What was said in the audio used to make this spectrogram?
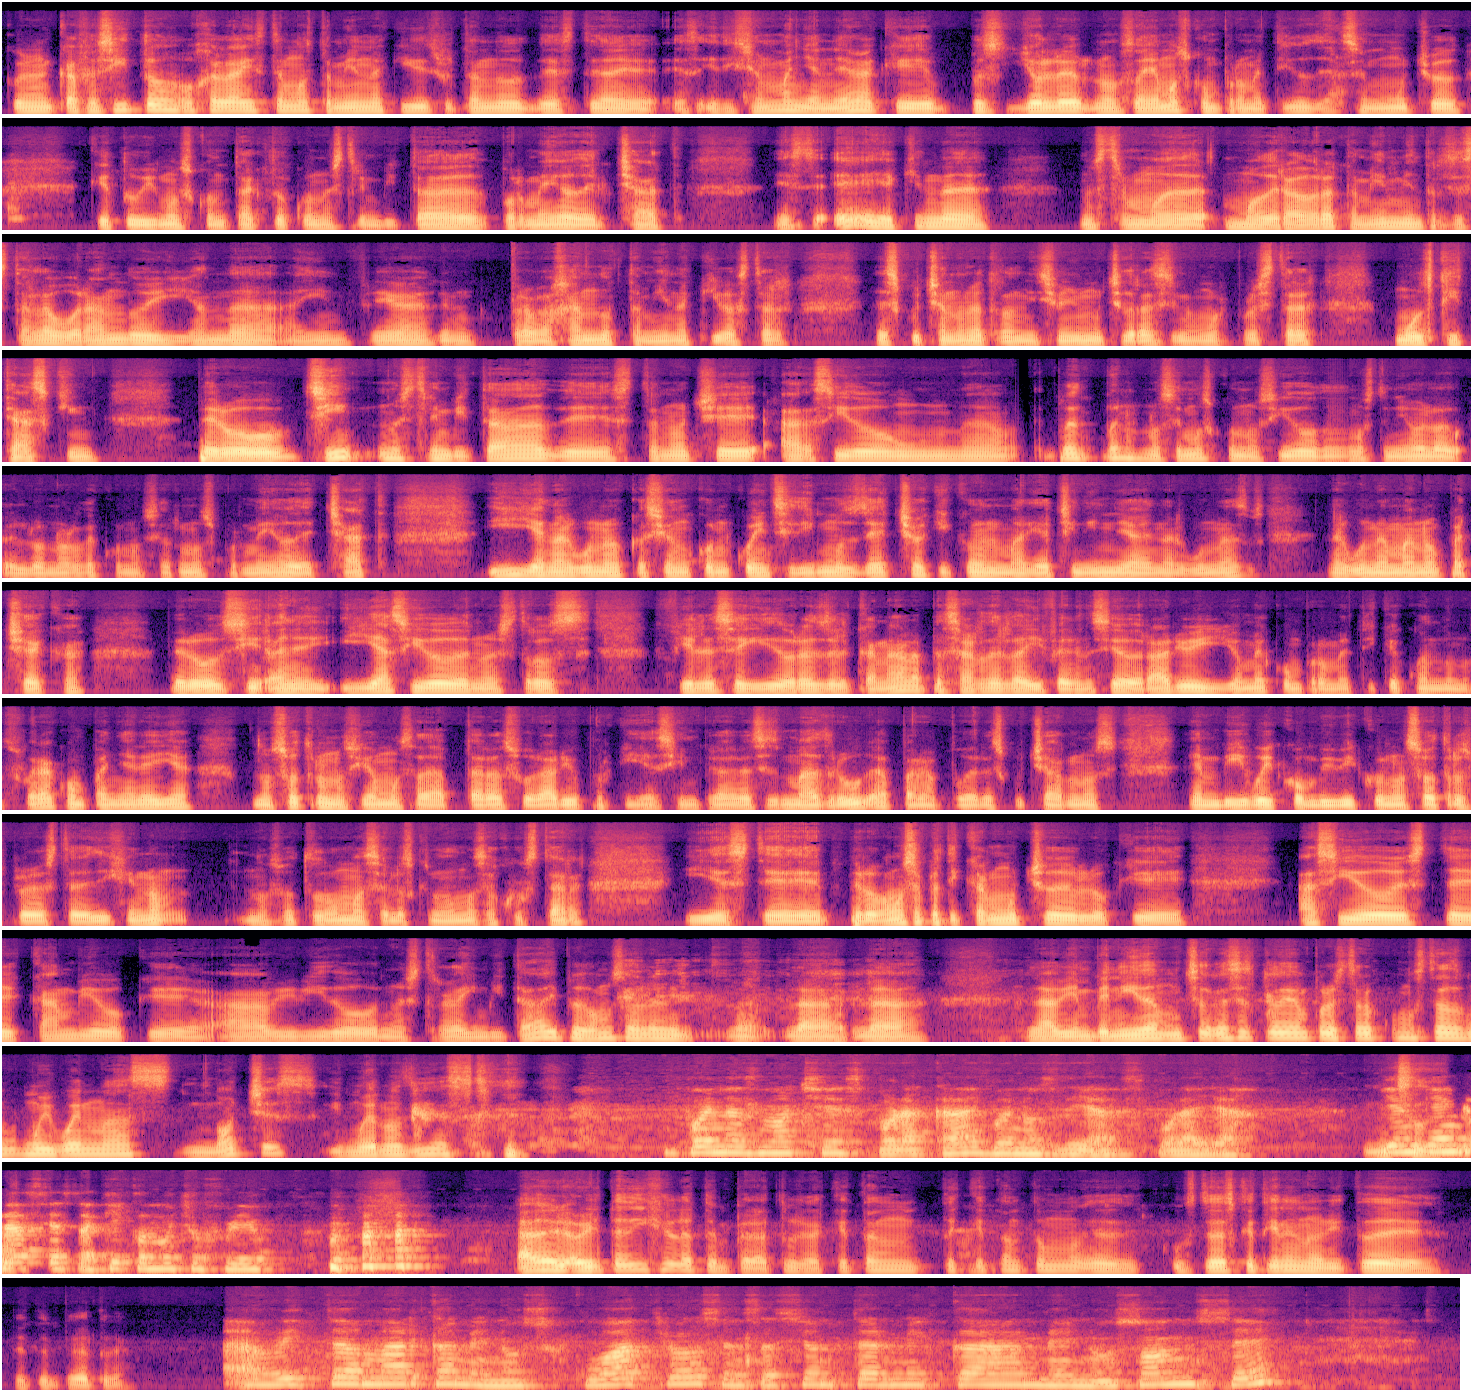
con el cafecito. Ojalá estemos también aquí disfrutando de esta edición mañanera que pues yo le, nos habíamos comprometido de hace mucho que tuvimos contacto con nuestra invitada por medio del chat. Este, hey, aquí anda nuestra moderadora también mientras está laborando y anda ahí en friega trabajando, también aquí va a estar escuchando la transmisión y muchas gracias, mi amor, por estar multitasking. Pero sí, nuestra invitada de esta noche ha sido una, pues, bueno, nos hemos conocido, hemos tenido el honor de conocernos por medio de chat y en alguna ocasión coincidimos, de hecho, aquí con el Mariachi Ninja en algunas, en alguna mano pacheca, pero sí, eh, y ha sido de nuestros fieles seguidores del canal, a pesar de la diferencia de horario, y yo me comprometí que cuando nos fuera a acompañar ella, nosotros nos íbamos a adaptar a su horario, porque ella siempre a veces madruga para poder escucharnos en vivo y convivir con nosotros, pero esta vez dije, no, nosotros vamos a ser los que nos vamos a ajustar, y este, pero vamos a platicar mucho de lo que ha sido este cambio que ha vivido nuestra invitada, y pues vamos a darle la, la, la bienvenida. Muchas gracias, Claudia, por estar. ¿Cómo estás? Muy buenas noches y buenos días. Buenas noches por acá y buenos días por allá. Bien, bien, gracias. Aquí con mucho frío. A ver, ahorita dije la temperatura. ¿Qué, tan, qué tanto eh, ustedes qué tienen ahorita de, temperatura? Ahorita marca menos 4, sensación térmica menos 11,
